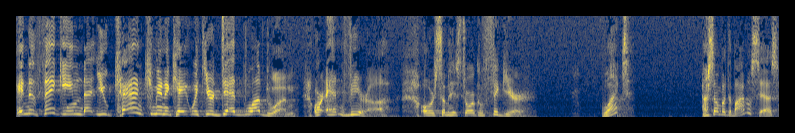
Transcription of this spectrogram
into thinking that you can communicate with your dead loved one or Aunt Vera or some historical figure. What? That's not what the Bible says.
